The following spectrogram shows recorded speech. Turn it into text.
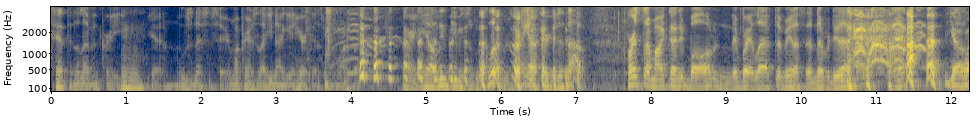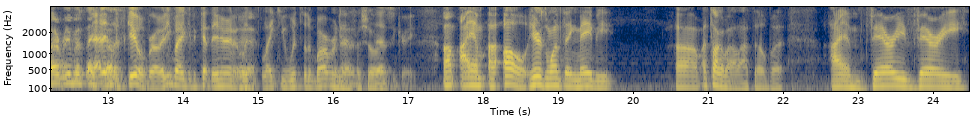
tenth and eleventh grade. Mm-hmm. Yeah, it was necessary. My parents were like, "You're not getting haircuts." anymore." I was like, All right, yeah, at least give me some clippers. I gotta figure this out. First time I cut it bald, and everybody laughed at me, and I said, I'll "Never do that." you gotta learn from your mistakes. that is a skill, bro. Anybody can cut their hair and it look like you went to the barber. Yeah, that- for sure. That's great. Um, I am. Uh, oh, here's one thing. Maybe um, I talk about it a lot though, but I am very, very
